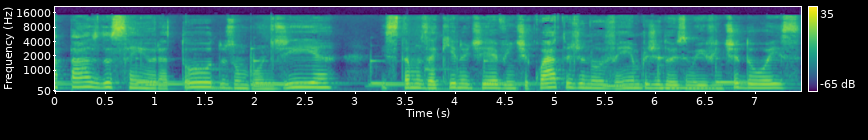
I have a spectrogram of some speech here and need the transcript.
A paz do Senhor a todos, um bom dia. Estamos aqui no dia 24 de novembro de 2022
